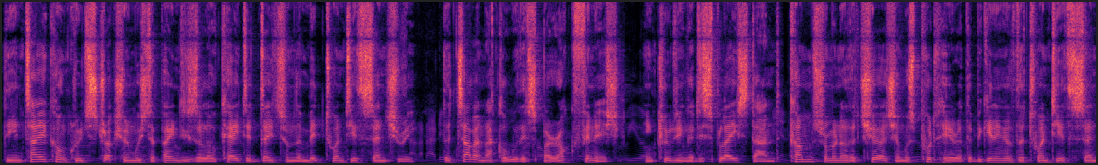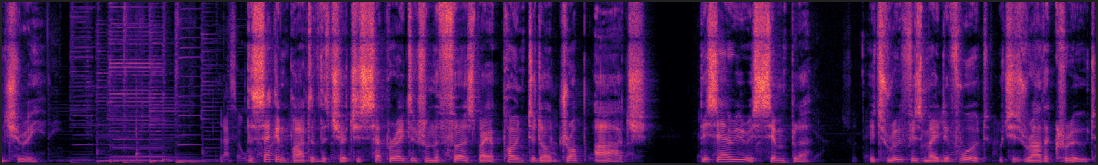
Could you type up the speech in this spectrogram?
the entire concrete structure in which the paintings are located dates from the mid 20th century. The tabernacle, with its Baroque finish, including a display stand, comes from another church and was put here at the beginning of the 20th century. The second part of the church is separated from the first by a pointed or drop arch. This area is simpler. Its roof is made of wood, which is rather crude.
